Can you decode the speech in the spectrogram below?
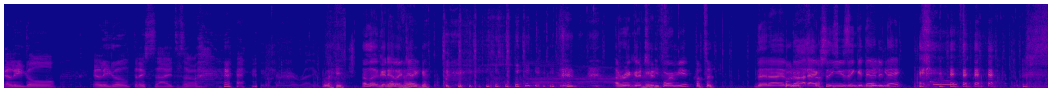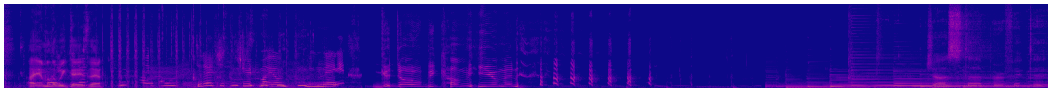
illegal illegal trash site. So. Hello, Godot Engine. I'm very good to inform you that I am not actually using Godot today. I am on the weekdays though. Did I just shoot my own teammate? Godot become human. Just a perfect day.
